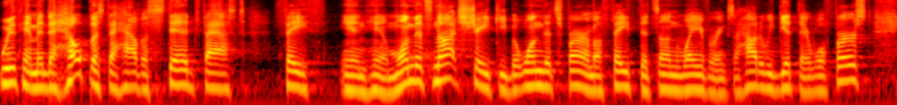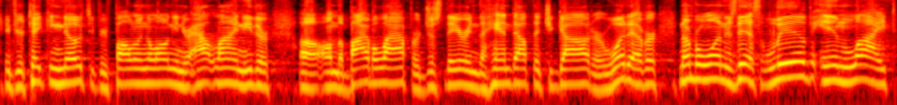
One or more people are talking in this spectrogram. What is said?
with Him and to help us to have a steadfast faith in Him. One that's not shaky, but one that's firm, a faith that's unwavering. So, how do we get there? Well, first, if you're taking notes, if you're following along in your outline, either uh, on the Bible app or just there in the handout that you got or whatever, number one is this live in light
